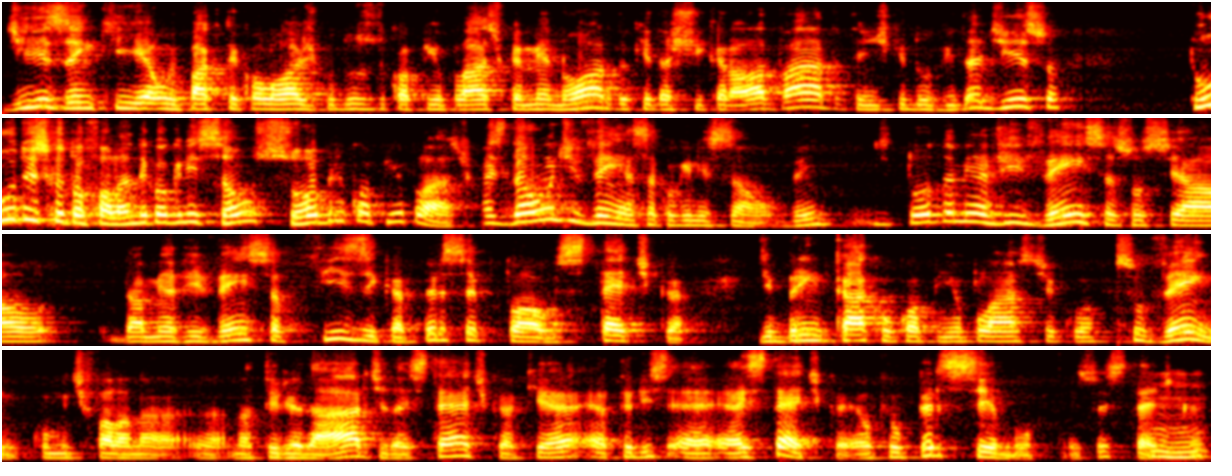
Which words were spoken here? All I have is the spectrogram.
Dizem que o impacto ecológico do uso do copinho plástico é menor do que da xícara lavada, tem gente que duvida disso. Tudo isso que eu estou falando é cognição sobre o copinho plástico. Mas de onde vem essa cognição? Vem de toda a minha vivência social, da minha vivência física, perceptual, estética, de brincar com o copinho plástico. Isso vem, como te fala na, na teoria da arte, da estética, que é, é, a, teoria, é, é a estética, é o que eu percebo. Isso é estética. Uhum.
